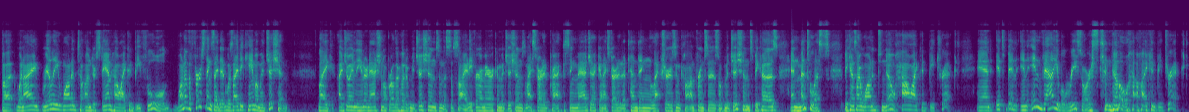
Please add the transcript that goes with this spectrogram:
But when I really wanted to understand how I could be fooled, one of the first things I did was I became a magician. Like I joined the International Brotherhood of Magicians and the Society for American Magicians, and I started practicing magic and I started attending lectures and conferences of magicians because and mentalists because I wanted to know how I could be tricked. And it's been an invaluable resource to know how I can be tricked.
